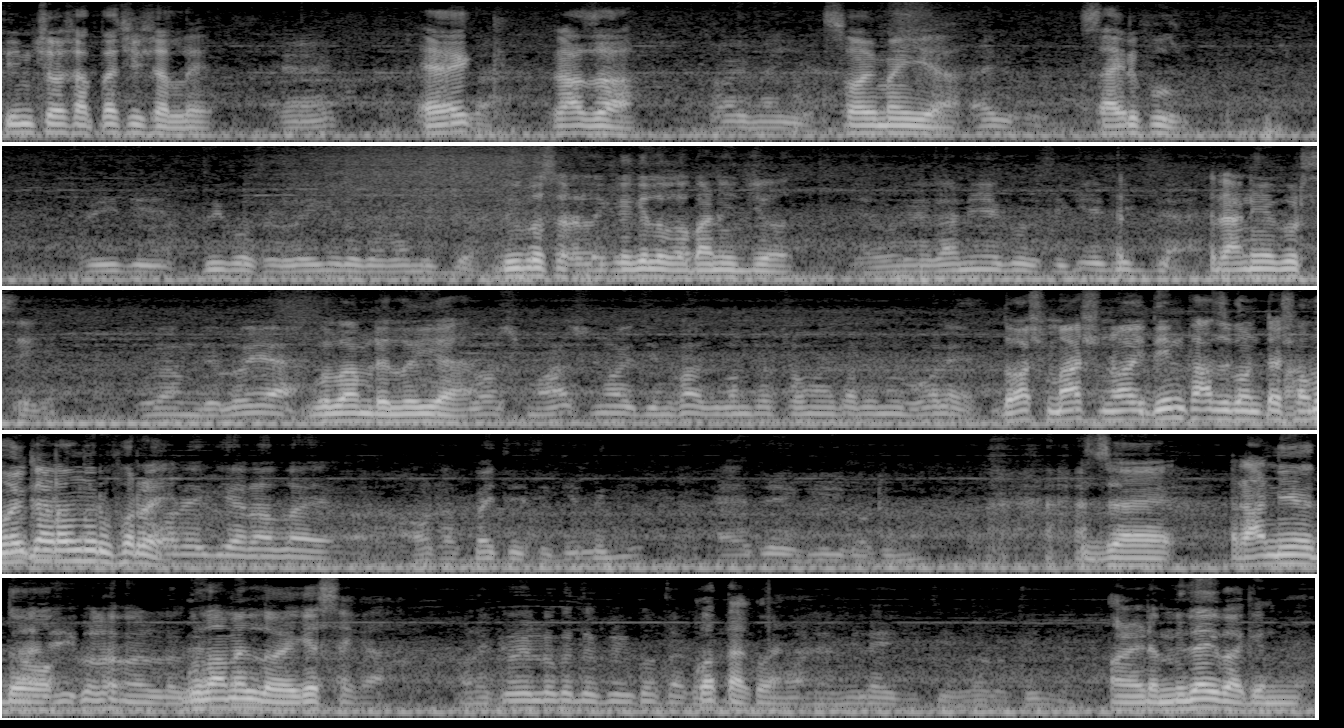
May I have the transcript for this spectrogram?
তিনশো সাতাশি সালে। তিনশো এক রাজা। ছয় মাইয়া। ছয় মাইয়া। সাইরফুল দুই বছর লেগে গেল বাণিজ্য। দুই বছর লেগে গেল বাণিজ্য। রানিয়ে করছি কে রানিয়ে করছে। গোলাম যে লইয়া। গোলাম রে লইয়া। দশ মাস নয় দিন পাঁচ ঘণ্টা সময় কাটানোর পরে। দশ মাস নয় দিন পাঁচ ঘণ্টা সময় কাটানোর পরে। পরে গিয়া রাজায় হঠাৎ পাইতেছি কি লাগি? হ্যাঁ যে কি ঘটনা? যে রানিয়ে দো গোলামের গোলামের লয়ে গেছে গা। অনেকে ওই লোকে তো কথা কয়। কথা কয় না। মানে মিলাই দিতে বলো তিনজন। মানে এটা মিলাইবা কেমনে?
